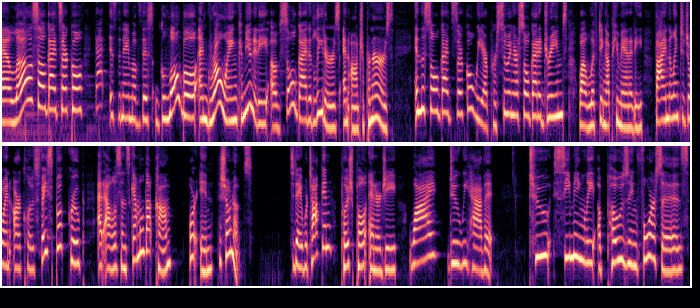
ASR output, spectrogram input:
Hello, Soul Guide Circle. That is the name of this global and growing community of soul guided leaders and entrepreneurs. In the Soul Guide Circle, we are pursuing our soul guided dreams while lifting up humanity. Find a link to join our closed Facebook group at AllisonScammell.com or in the show notes. Today we're talking push pull energy. Why do we have it? Two seemingly opposing forces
